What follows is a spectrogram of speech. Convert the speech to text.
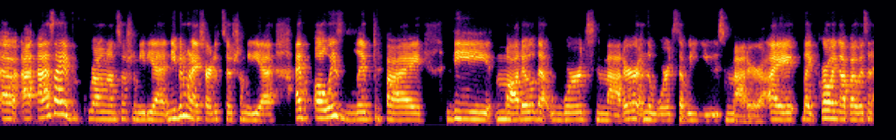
uh, as I've grown on social media, and even when I started social media, I've always lived by the motto that words matter and the words that we use matter. I like growing up, I was an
